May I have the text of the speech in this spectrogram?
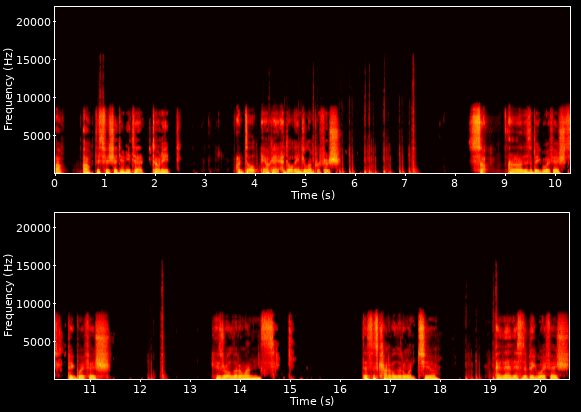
Oh, oh, this fish I do need to donate. Adult okay, adult angel emperor fish. So uh, this is a big boy fish. Big boy fish. These are all little ones. This is kind of a little one too. And then this is a big boy fish.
